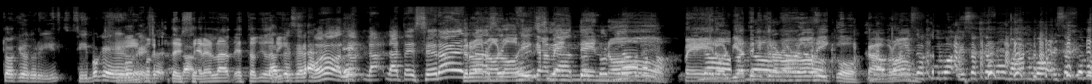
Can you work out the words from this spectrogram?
Tokyo Drift. Sí, porque, Sí, porque esa- la tercera es la, es Tokyo la Drift. tercera- Bueno, la, eh, la, la tercera es Cronológicamente no, pero no, olvídate no, de no, cronológico, no, cabrón. eso, es como, eso es como Marvel, eso es como,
